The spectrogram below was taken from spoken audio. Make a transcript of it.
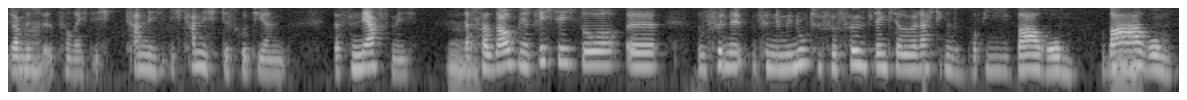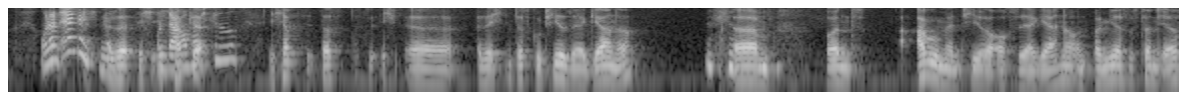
damit mm. zurecht. Ich kann nicht, ich kann nicht diskutieren. Das nervt mich. Mm. Das versaut mir richtig so, äh, so für, eine, für eine Minute, für fünf denke ich darüber nach, ich denke so, boah, wie, warum? Warum? Und dann ärgere ich mich. Also ich, und ich darauf habe hab ich keine Lust. Ich habe das, das ich, äh, also ich diskutiere sehr gerne ähm, und argumentiere auch sehr gerne. Und bei mir ist es dann eher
